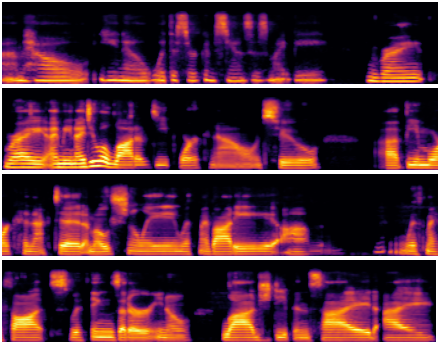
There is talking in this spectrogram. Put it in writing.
um, how you know what the circumstances might be right, right. I mean, I do a lot of deep work now to uh, be more connected emotionally with my body, um, with my thoughts, with things that are you know lodged deep inside. I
